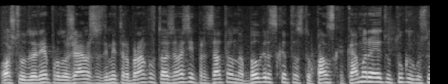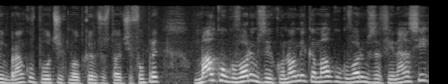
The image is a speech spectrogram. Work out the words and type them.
Още от деня продължаваме с Димитър Бранков. Той е заместник председател на Българската стопанска камера. Ето тук, господин Бранков, получихме от Кънчо Стойчев упрек. Малко говорим за економика, малко говорим за финанси,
